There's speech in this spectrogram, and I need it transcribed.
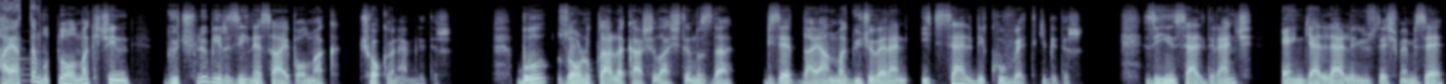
Hayatta mutlu olmak için güçlü bir zihne sahip olmak çok önemlidir. Bu zorluklarla karşılaştığımızda bize dayanma gücü veren içsel bir kuvvet gibidir. Zihinsel direnç engellerle yüzleşmemize,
